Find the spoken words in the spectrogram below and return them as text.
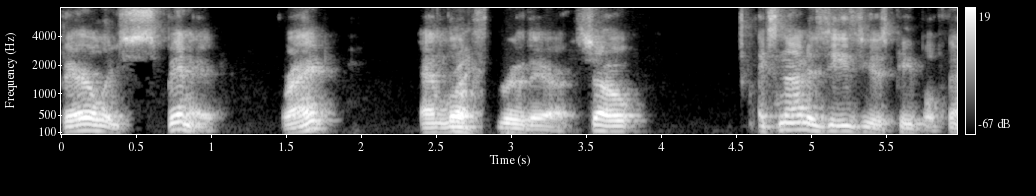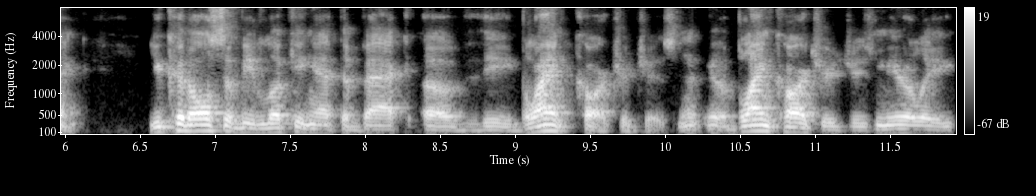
barely spin it right? And look right. through there. So it's not as easy as people think. You could also be looking at the back of the blank cartridges. The blank cartridge is merely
